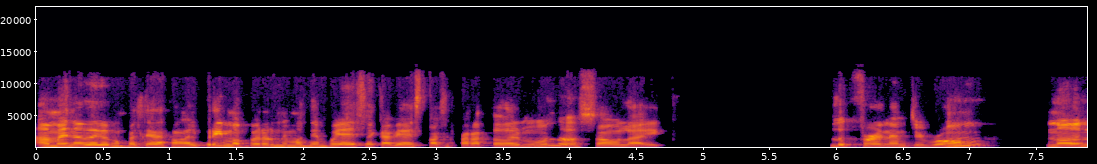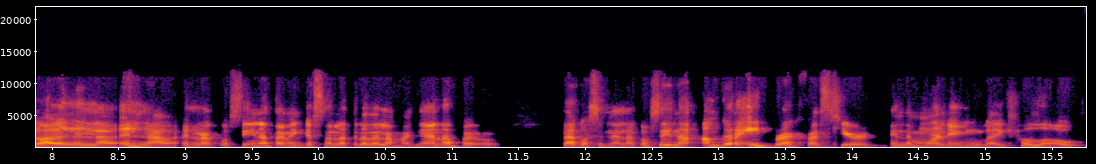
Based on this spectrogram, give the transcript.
a menos de que compartiera con el primo, pero al mismo tiempo ya dice que había espacio para todo el mundo, so like, look for an empty room. No lo hagan en la, en la, en la cocina, también que son las 3 de la mañana, pero la cocina es la cocina. I'm gonna eat breakfast here in the morning, like, hello.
